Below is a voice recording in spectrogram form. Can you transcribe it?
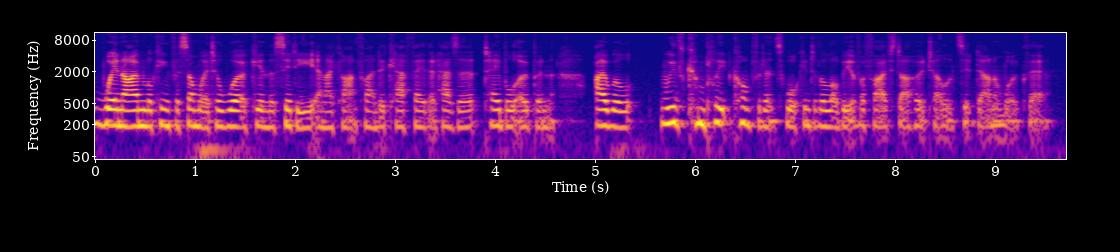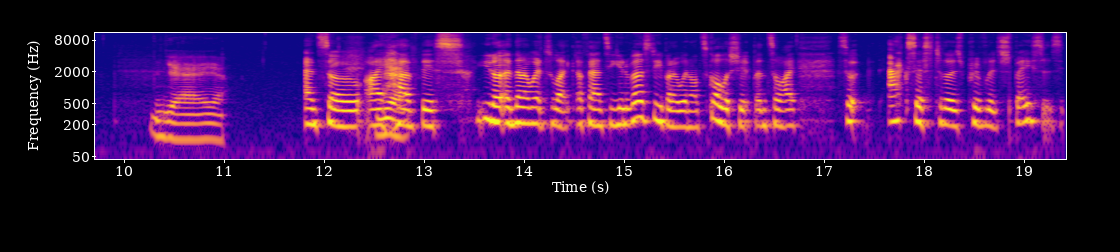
when I'm looking for somewhere to work in the city and I can't find a cafe that has a table open, I will with complete confidence walk into the lobby of a five-star hotel and sit down and work there. yeah, yeah, And so I Yeah. have this, you know, and then I went to like a fancy university, but I went on scholarship. And so I, so access to those privileged spaces.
